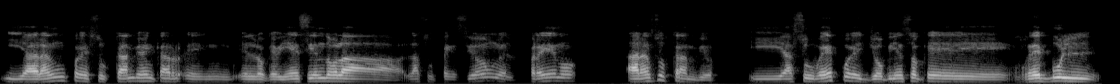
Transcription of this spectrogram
y harán pues sus cambios en, en, en lo que viene siendo la, la suspensión, el freno, harán sus cambios. Y a su vez, pues yo pienso que Red Bull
